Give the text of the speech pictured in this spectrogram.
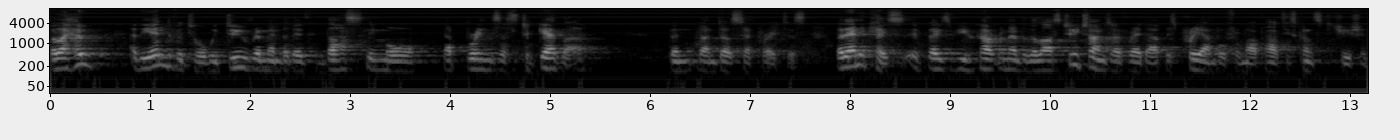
But I hope at the end of it all, we do remember there's vastly more that brings us together than, than does separate us. But in any case, if those of you who can't remember the last two times I've read out this preamble from our party's constitution,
